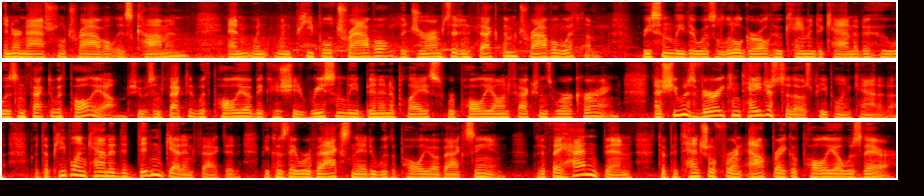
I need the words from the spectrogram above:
International travel is common, and when, when people travel, the germs that infect them travel with them. Recently, there was a little girl who came into Canada who was infected with polio. She was infected with polio because she'd recently been in a place where polio infections were occurring. Now, she was very contagious to those people in Canada, but the people in Canada didn't get infected because they were vaccinated with the polio vaccine. But if they hadn't been, the potential for an outbreak of polio was there.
